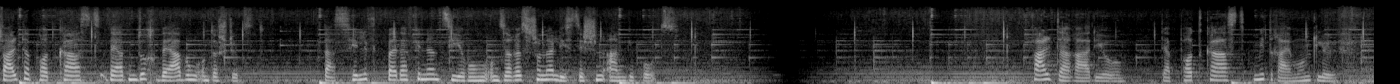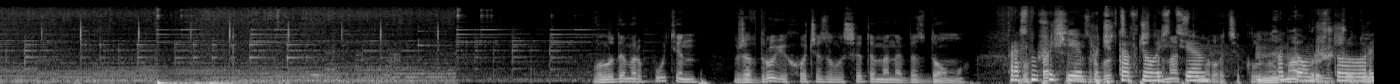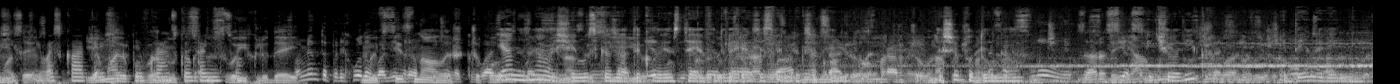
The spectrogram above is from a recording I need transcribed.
Falter-Podcasts werden durch Werbung unterstützt. Das hilft bei der Finanzierung unseres journalistischen Angebots. Falter Radio, der Podcast mit Raimund Löw. Володимир Путін вже вдруге хоче залишити мене без дому. Проснувшись і прочитав новості році, коли Нема о про що, що російські війська я маю повернутися до своїх людей. Ми всі знали, що коли я не знала, що йому сказати, коли він стояв у дверях зі своїм рюкзаком. Лише подумала. Зараз і чоловік іде на війну.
